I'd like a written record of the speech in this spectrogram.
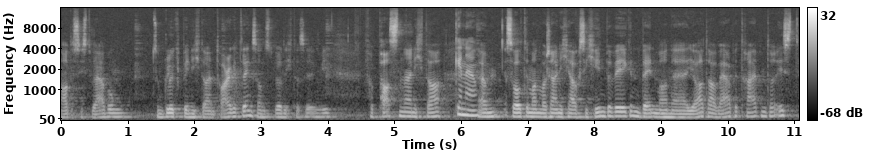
ah, das ist Werbung. Zum Glück bin ich da im Targeting, sonst würde ich das irgendwie verpassen eigentlich da. Genau. Ähm, sollte man wahrscheinlich auch sich hinbewegen, wenn man äh, ja da Werbetreibender ist.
